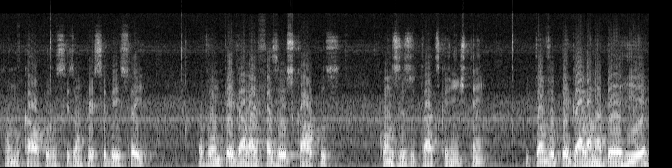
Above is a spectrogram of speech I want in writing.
Então no cálculo vocês vão perceber isso aí. Então vamos pegar lá e fazer os cálculos com os resultados que a gente tem. Então vou pegar lá na BRE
